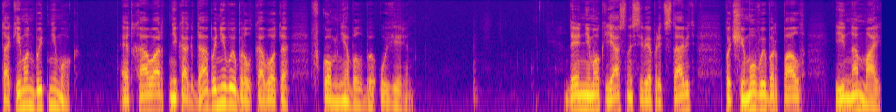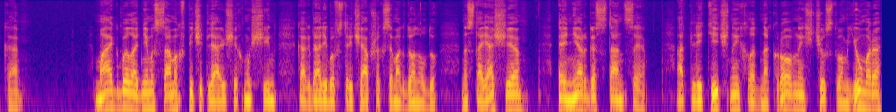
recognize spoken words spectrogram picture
Таким он быть не мог. Эд Хауард никогда бы не выбрал кого-то, в ком не был бы уверен. Дэн не мог ясно себе представить, почему выбор пал и на Майка. Майк был одним из самых впечатляющих мужчин, когда-либо встречавшихся Макдоналду. Настоящая энергостанция, атлетичный, хладнокровный, с чувством юмора,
